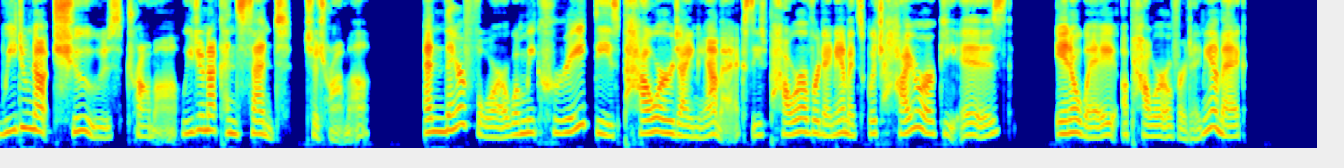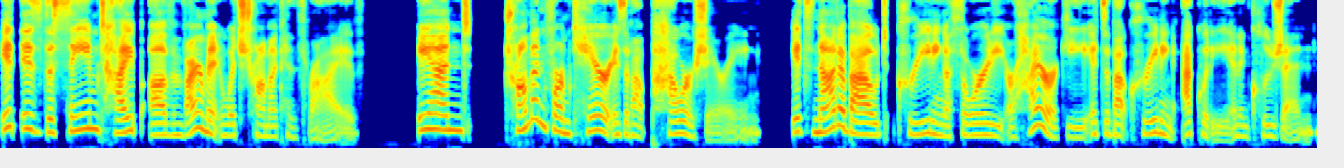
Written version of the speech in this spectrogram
we do not choose trauma. We do not consent to trauma. And therefore, when we create these power dynamics, these power over dynamics, which hierarchy is, in a way, a power over dynamic, it is the same type of environment in which trauma can thrive. And trauma informed care is about power sharing. It's not about creating authority or hierarchy, it's about creating equity and inclusion.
